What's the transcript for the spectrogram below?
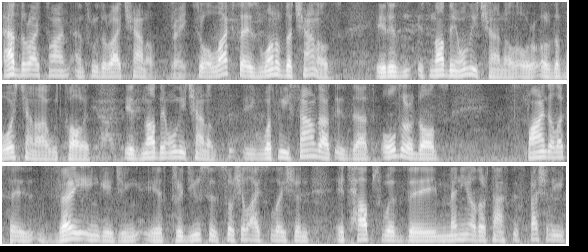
at the right time and through the right channel. Right. So Alexa is one of the channels. It is it's not the only channel, or, or the voice channel I would call it, is not the only channels. What we found out is that older adults Find Alexa is very engaging. It reduces social isolation. It helps with the many other tasks, especially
